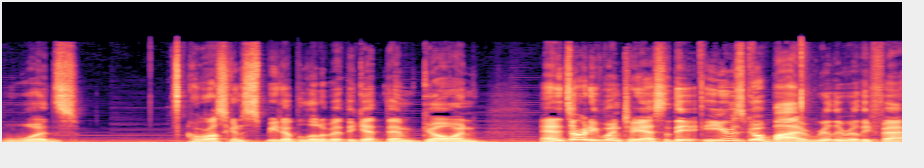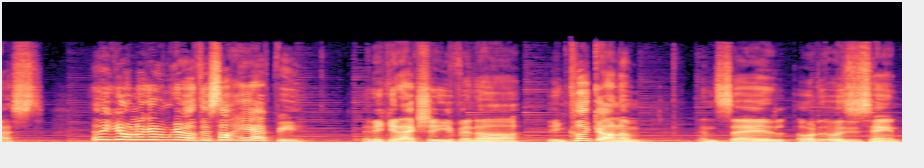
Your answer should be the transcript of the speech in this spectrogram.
woods. We're also going to speed up a little bit to get them going. And it's already winter, yeah, so the years go by really, really fast. There you go, look at them go, they're so happy. And you can actually even, uh, you can click on them and say, what, what is he saying?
